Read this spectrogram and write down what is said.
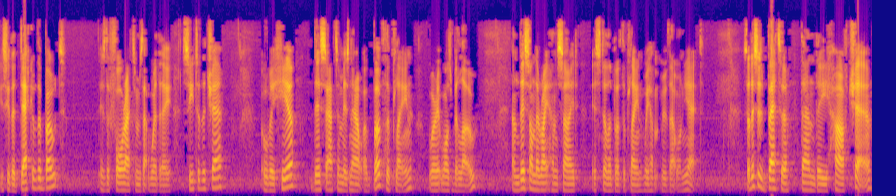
You see the deck of the boat is the four atoms that were the seat of the chair. Over here, this atom is now above the plane where it was below, and this on the right hand side is still above the plane. We haven't moved that one yet. So this is better than the half chair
